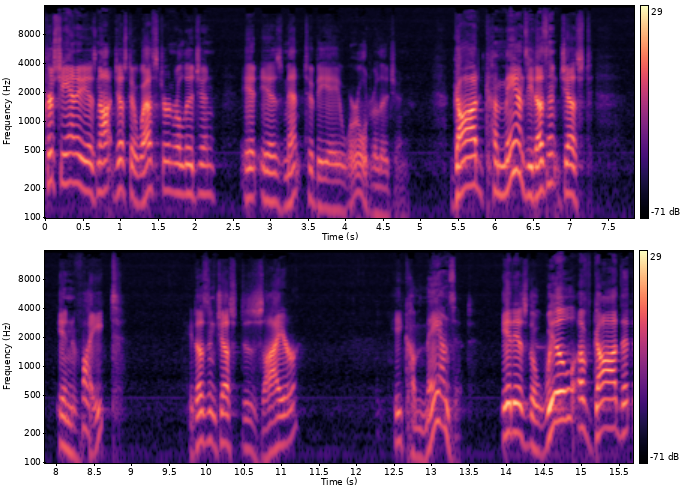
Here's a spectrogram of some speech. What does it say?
Christianity is not just a Western religion, it is meant to be a world religion. God commands, He doesn't just invite, He doesn't just desire, he commands it. It is the will of God that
